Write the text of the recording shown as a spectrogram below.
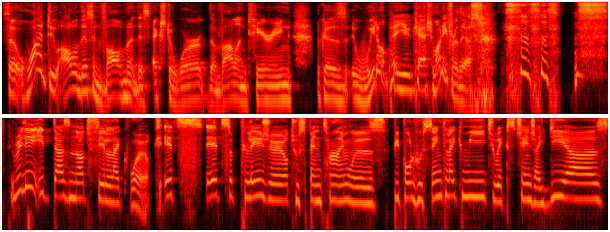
So why do all of this involvement, this extra work, the volunteering? Because we don't pay you cash money for this. really it does not feel like work. It's it's a pleasure to spend time with people who think like me to exchange ideas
